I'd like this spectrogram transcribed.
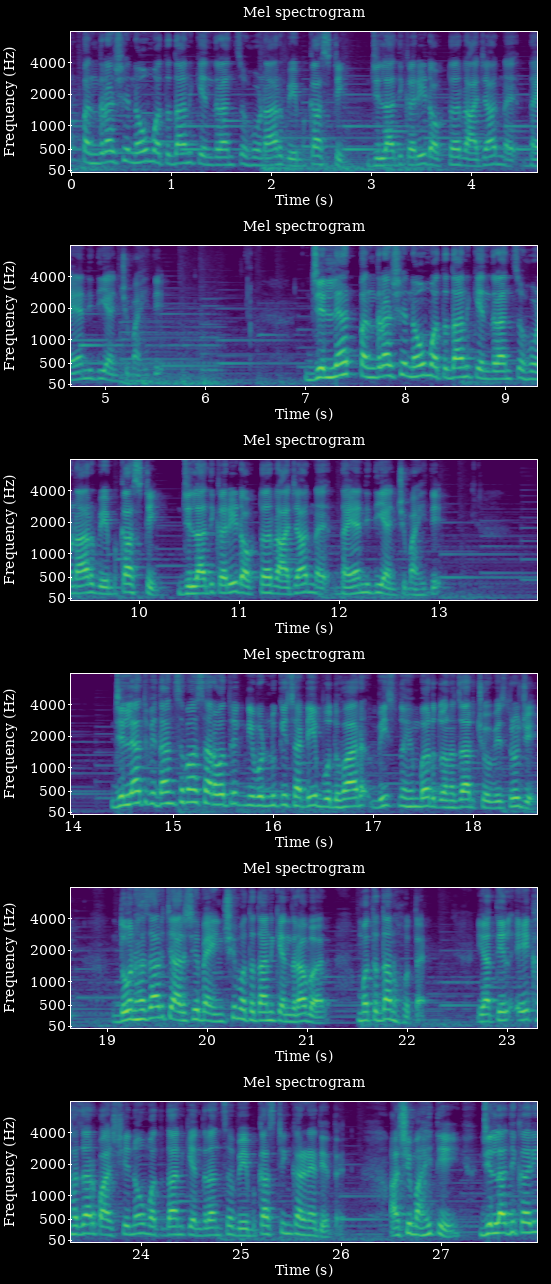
पंधराशे नऊ मतदान केंद्रांचं होणार वेबकास्टिंग जिल्हाधिकारी डॉक्टर राजा न- दयानिधी यांची माहिती. जिल्ह्यात पंधराशे नऊ मतदान केंद्रांचं होणार वेबकास्टिंग जिल्हाधिकारी डॉक्टर राजा न- दयानिधी यांची माहिती. जिल्ह्यात विधानसभा सार्वत्रिक निवडणुकीसाठी बुधवार वीस नोव्हेंबर दोन हजार चोवीस रोजी दोन हजार चारशे ब्याऐंशी मतदान केंद्रावर मतदान होत आहे यातील एक हजार पाचशे नऊ मतदान केंद्रांचं वेबकास्टिंग करण्यात येत आहे अशी माहिती जिल्हाधिकारी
